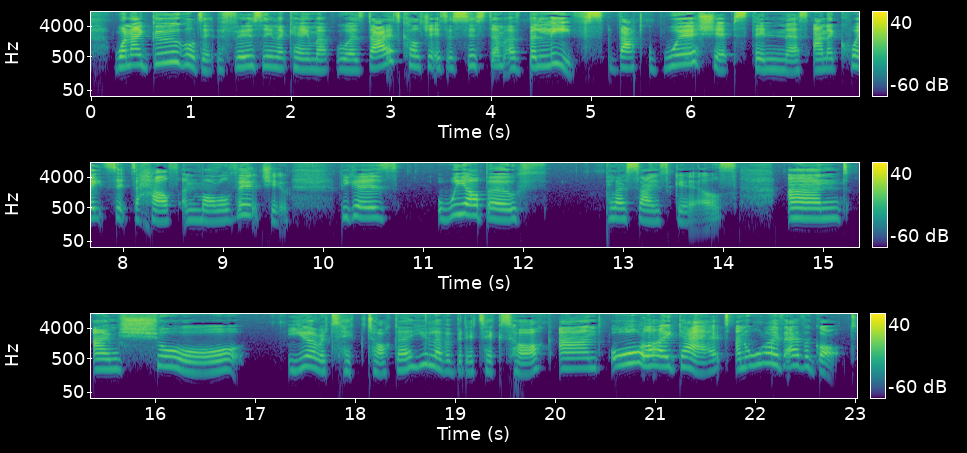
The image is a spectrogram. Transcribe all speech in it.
when I googled it, the first thing that came up was diet culture is a system of beliefs that worships thinness and equates it to health and moral virtue, because we are both plus size girls, and I'm sure you're a TikToker, you love a bit of TikTok, and all I get, and all I've ever got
